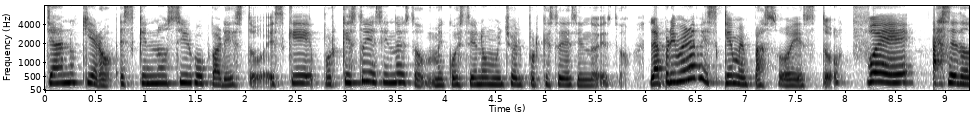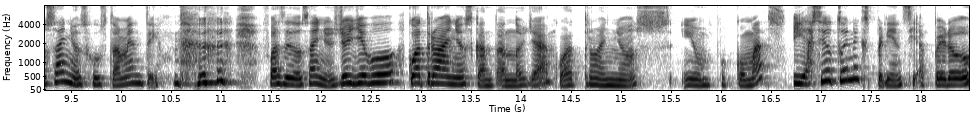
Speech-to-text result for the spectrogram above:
ya no quiero, es que no sirvo para esto, es que ¿por qué estoy haciendo esto? Me cuestiono mucho el por qué estoy haciendo esto. La primera vez que me pasó esto fue hace dos años justamente. fue hace dos años. Yo llevo cuatro años cantando ya, cuatro años y un poco más. Y ha sido toda una experiencia, pero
